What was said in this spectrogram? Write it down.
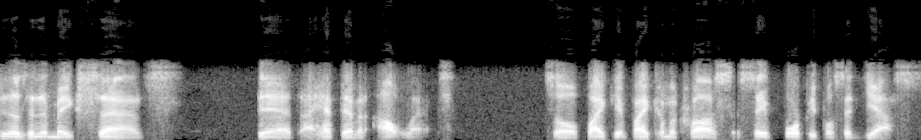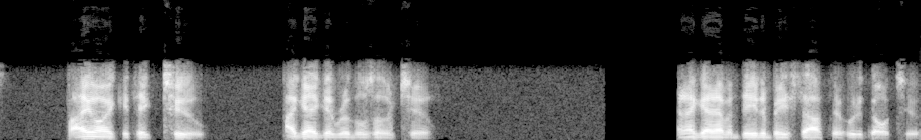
doesn't it make sense that I have to have an outlet. So if I if I come across say four people said yes, I only can take two. I got to get rid of those other two, and I got to have a database out there who to go to,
